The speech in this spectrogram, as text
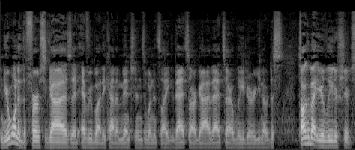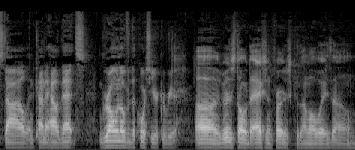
And you're one of the first guys that everybody kind of mentions when it's like, that's our guy, that's our leader. You know, just talk about your leadership style and kind of how that's grown over the course of your career. Uh, really start with the action first because I'm always, um,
